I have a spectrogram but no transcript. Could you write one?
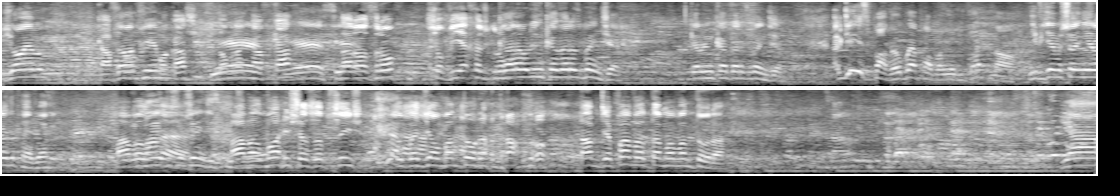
Wziąłem, Kawkę, Załatwiłem. pokaż. Dobra Jest, kawka. jest, Na jest. rozruch, żeby wjechać grubo. Karolinka zaraz będzie. Karolinka zaraz będzie. A gdzie jest Paweł? Bo ja Pawła nie widzę. No. Nie widziałem jeszcze ani razu Pawła. Paweł Paweł się wszędzie Paweł nie? boi się, że przyjść, tu będzie awantura razu. Tam gdzie Paweł, tam awantura. Ja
